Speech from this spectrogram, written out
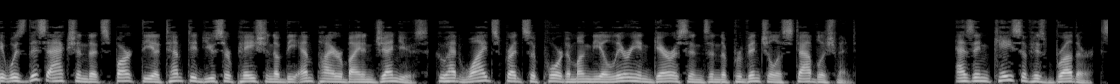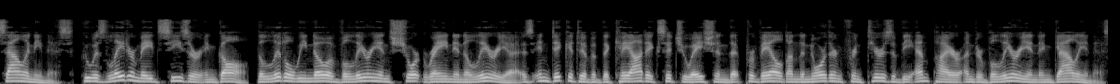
It was this action that sparked the attempted usurpation of the empire by Ingenuus, who had widespread support among the Illyrian garrisons and the provincial establishment. As in case of his brother, Saloninus, who was later made Caesar in Gaul, the little we know of Valerian's short reign in Illyria is indicative of the chaotic situation that prevailed on the northern frontiers of the empire under Valerian and Gallienus.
